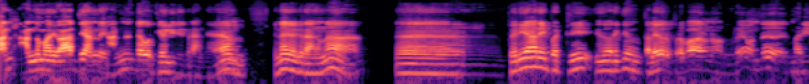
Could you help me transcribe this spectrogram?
அண்ணன். அந்த- மாதிரி வார்த்தை அண்ணன் அண்ணன்ட்ட ஒரு கேள்வி கேட்குறாங்க. என்ன கேட்குறாங்கன்னா பெரியாரை பற்றி இது வரைக்கும் தலைவர் பிரபாகரன் அவர்களே வந்து இது மாதிரி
